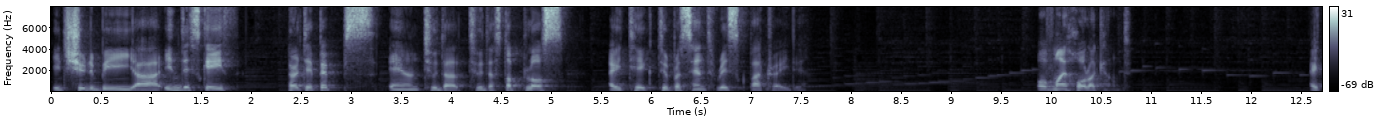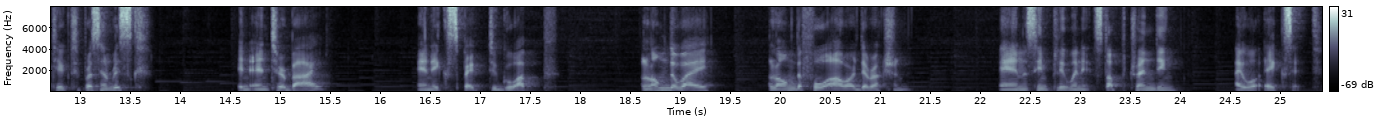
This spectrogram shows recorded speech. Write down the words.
It should be, uh, in this case, 30 pips and to the, to the stop loss, I take 2% risk per trade of my whole account. I take 2% risk and enter buy and expect to go up along the way, along the 4 hour direction. And simply when it stops trending, I will exit.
